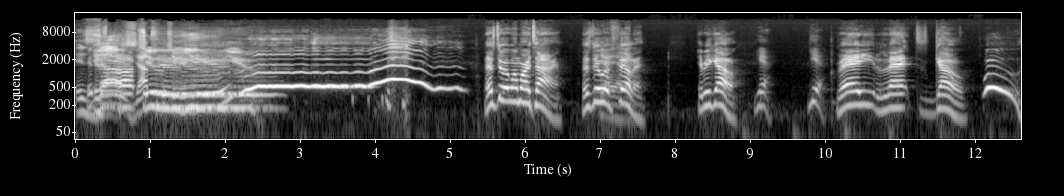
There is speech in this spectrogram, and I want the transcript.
is up up to to you. Let's do it one more time. Let's do it Yeah, with yeah, feeling. Here we go. Yeah. Yeah. Ready? Let's go. Woo!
